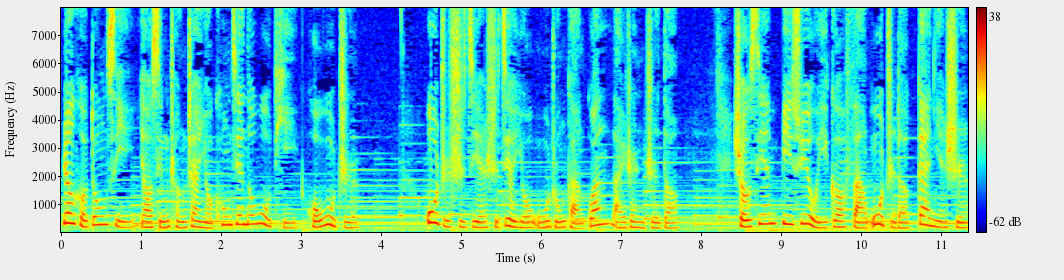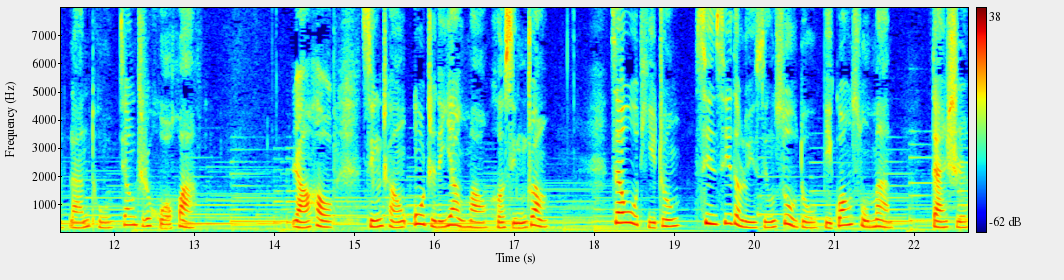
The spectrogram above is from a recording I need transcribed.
任何东西要形成占有空间的物体或物质，物质世界是借由五种感官来认知的。首先，必须有一个反物质的概念式蓝图将之活化，然后形成物质的样貌和形状。在物体中。信息的旅行速度比光速慢，但是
